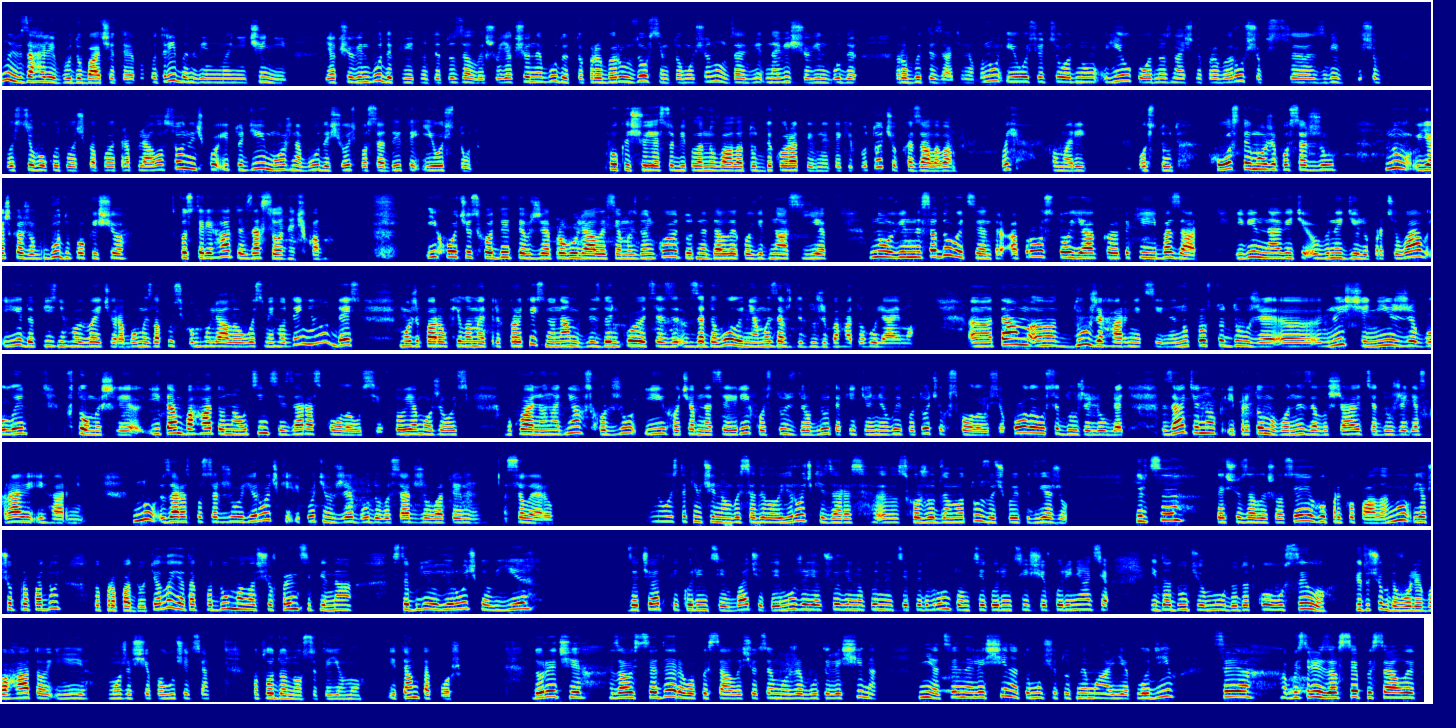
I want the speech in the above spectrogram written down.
Ну і взагалі буду бачити, потрібен він мені чи ні. Якщо він буде квітнути, то залишу. Якщо не буде, то приберу зовсім, тому що ну навіщо він буде робити затінок. Ну і ось оцю одну гілку однозначно приберу, щоб звід, щоб ось цього куточка потрапляло сонечко, і тоді можна буде щось посадити і ось тут. Поки що я собі планувала тут декоративний такий куточок, казала вам, ой, комарі, ось тут хости, може, посаджу. Ну, я ж кажу, буду поки що спостерігати за сонечком. І хочу сходити, вже прогулялися ми з донькою. Тут недалеко від нас є. Ну, він не садовий центр, а просто як е, такий базар. І він навіть в неділю працював і до пізнього вечора, бо ми з Лакусиком гуляли о 8 годині. Ну, десь може пару кілометрів пройтись. але нам з донькою це в задоволення. Ми завжди дуже багато гуляємо. Е, Там е, дуже гарні ціни, ну просто дуже нижче, ніж були в Томишлі. І там багато на оцінці зараз колеусів. То я може ось буквально на днях сходжу і хоча б на цей рік ось тут зроблю такий тіньовий куточок з колеусів. Колеуси дуже люблять затінок, і при тому вони залишаються дуже яскраві і гарні. Ну, зараз посаджу огірочки і потім вже буду висаджувати селеру. Ну, ось таким чином висадила огірочки. Зараз е, схожу за мотузочкою і підв'яжу кільце. Те, що залишилось, я його прикопала. Ну, якщо пропадуть, то пропадуть. Але я так подумала, що в принципі на стеблі огірочків є зачатки корінців. Бачите, і може, якщо він опиниться під ґрунтом, ці корінці ще вкоріняться і дадуть йому додаткову силу. Квіточок доволі багато, і може ще вийде поплодоносити йому. І там також. До речі, за ось це дерево писали, що це може бути ліщина. Ні, це не ліщина, тому що тут немає плодів. Це, швидше за все, писали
